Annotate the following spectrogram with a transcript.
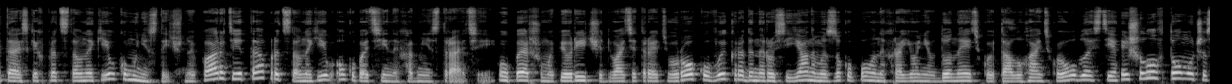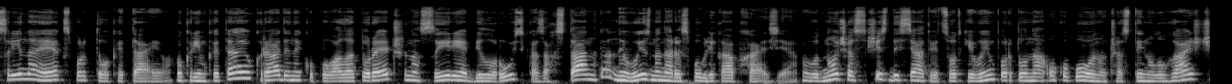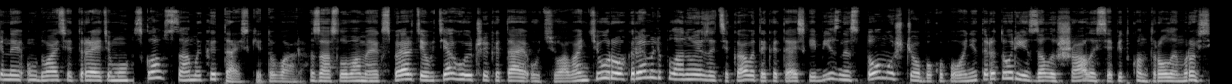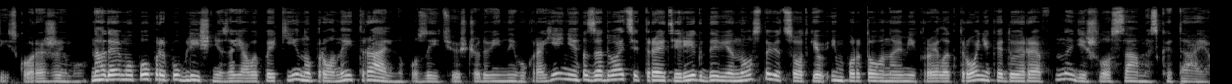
китайських представників комуністичної партії та представників окупаційних адміністрацій. У першому півріччі 23-го року викрадене росіянами з окупованих районів Донецької та Луганської області йшло в тому числі на експорт до Китаю. Окрім Китаю, крадене купувала Туреччина, Сирія, Білорусь, Казахстан та невизнана Республіка Абхазія. Водночас 60% імпорту на окуповану частину Луганщини у 23-му склав саме китайський товар. За словами експертів, втягуючи Китай у цю авантюру, Кремль планує зацікавити китайський бізнес тому, щоб окуповані території залишалися під контролем російського режиму. Нагадаємо, попри публічні заяви Пекіну про нейтральну позицію щодо війни в Україні, за 23-й рік 90% імпортованої мікроелектроніки до РФ надійшло саме з Китаю.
